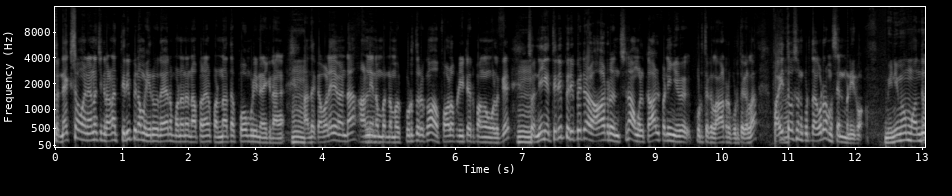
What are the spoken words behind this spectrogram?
ஸோ நெக்ஸ்ட் அவங்க நினைச்சுக்கிறாங்கன்னா திருப்பி நம்ம இருபதாயிரம் பண்ணணும் நாற்பதாயிரம் பண்ணா தான் போக முடியும்னு நினைக்கிறாங்க. அந்த கவலையே வேண்டாம். ஆன்லைன் நம்பர் நம்ம கொடுத்துருக்கோம். ஃபாலோ பண்ணிட்டே இருப்பாங்க உங்களுக்கு. ஸோ நீங்க திருப்பி ரிப்பீட் ஆர்டர் இருந்துச்சுன்னா அவங்களுக்கு கால் பண்ணி நீங்க கொடுத்துக்கலாம் ஆர்டர் கொடுத்துக்கலாம். ஃபைவ் தௌசண்ட் கொடுத்தா கூட நம்ம சென்ட் பண்ணிடுவோம். மினிமம் வந்து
